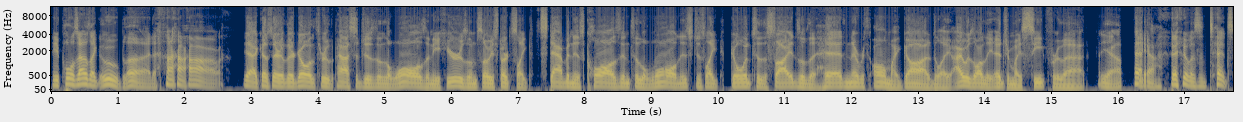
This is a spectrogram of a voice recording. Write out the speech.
he pulls out, like, ooh, blood. Ha ha ha. Yeah, because they're they're going through the passages and the walls, and he hears them, so he starts like stabbing his claws into the wall, and it's just like going to the sides of the head and everything. Oh my god! Like I was on the edge of my seat for that. Yeah. Yeah. it was intense.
